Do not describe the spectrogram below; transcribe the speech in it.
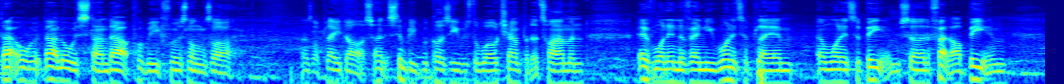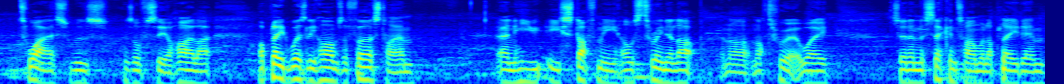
that that'll always stand out probably for as long as I as I played darts, simply because he was the world champ at the time, and everyone in the venue wanted to play him and wanted to beat him. So the fact that I beat him twice was was obviously a highlight. I played Wesley Harms the first time, and he, he stuffed me. I was three 0 up, and I, and I threw it away. So then the second time when I played him,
